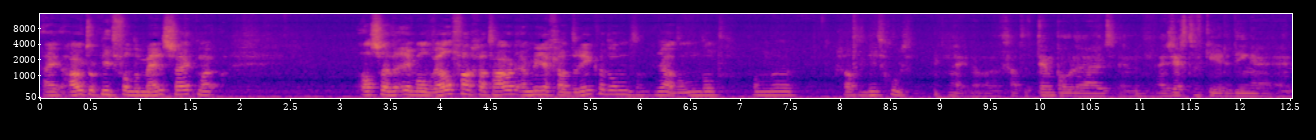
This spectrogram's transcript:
Hij houdt ook niet van de mensheid, maar als hij er eenmaal wel van gaat houden en meer gaat drinken, dan, ja, dan, dan, dan gaat het niet goed. Nee, dan gaat het tempo eruit en hij zegt de verkeerde dingen. En,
